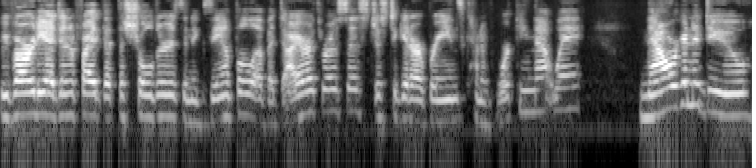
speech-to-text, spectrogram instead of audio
We've already identified that the shoulder is an example of a diarthrosis just to get our brains kind of working that way. Now we're going to do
